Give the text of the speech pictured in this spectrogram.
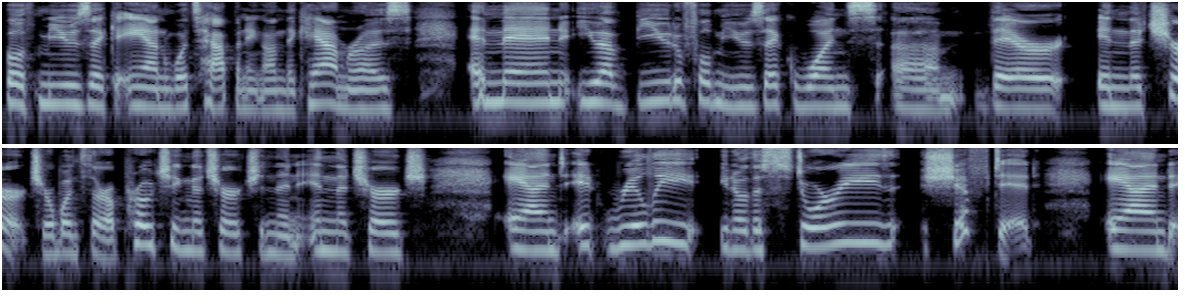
both music and what's happening on the cameras. And then you have beautiful music once um, they're in the church or once they're approaching the church and then in the church. And it really you know the story shifted. And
